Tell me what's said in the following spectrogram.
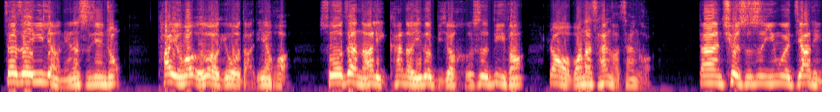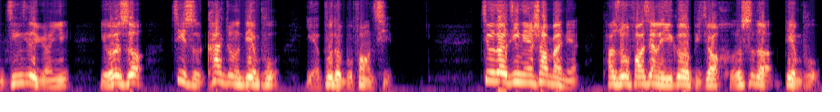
在这一两年的时间中，他也会偶尔给我打电话，说在哪里看到一个比较合适的地方，让我帮他参考参考。但确实是因为家庭经济的原因，有的时候即使看中的店铺，也不得不放弃。就在今年上半年，他说发现了一个比较合适的店铺，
